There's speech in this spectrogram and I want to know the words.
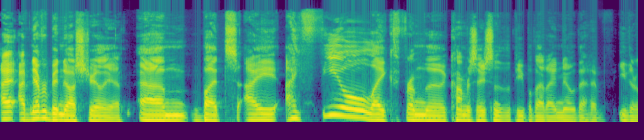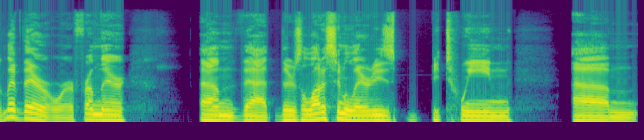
I, I've never been to Australia, um, but I I feel like from the conversations of the people that I know that have either lived there or are from there, um, that there's a lot of similarities between um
